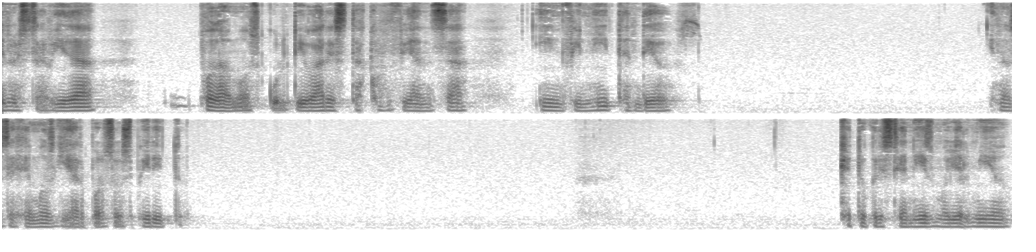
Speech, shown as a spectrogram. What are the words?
en nuestra vida podamos cultivar esta confianza infinita en Dios y nos dejemos guiar por su Espíritu. Que tu cristianismo y el mío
